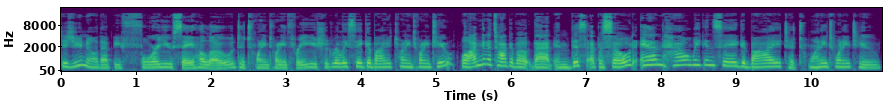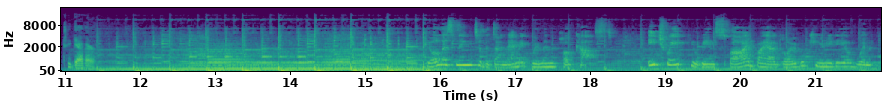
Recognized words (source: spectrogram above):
Did you know that before you say hello to 2023, you should really say goodbye to 2022? Well, I'm going to talk about that in this episode and how we can say goodbye to 2022 together. You're listening to the Dynamic Women podcast. Each week, you'll be inspired by our global community of women.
